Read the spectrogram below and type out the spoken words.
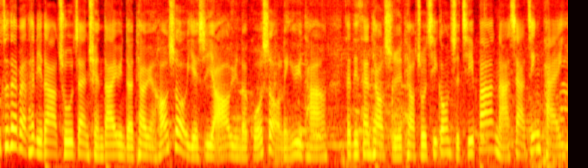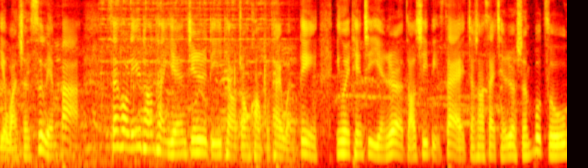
次代表台体大出战全大运的跳远好手，也是亚奥运的国手林玉堂，在第三跳时跳出七公尺七八，拿下金牌，也完成四连霸。赛后林玉堂坦言，今日第一跳状况不太稳定，因为天气炎热，早起比赛，加上赛前热身不足，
